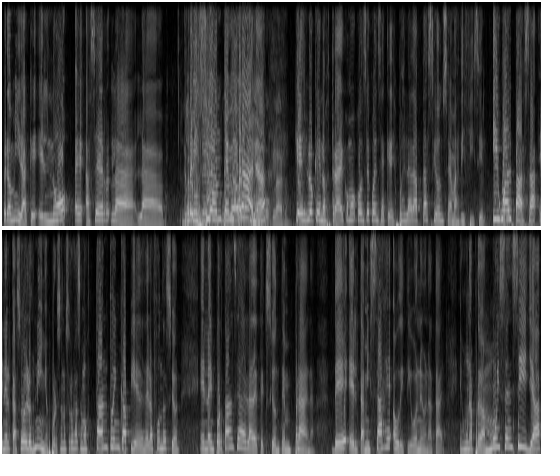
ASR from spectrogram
pero mira que el no eh, hacer la, la No revisión temprana, tiempo, claro. que es lo que nos trae como consecuencia que después la adaptación sea más difícil. Igual pasa en el caso de los niños, por eso nosotros hacemos tanto hincapié desde la Fundación en la importancia de la detección temprana, del tamizaje auditivo neonatal. Es una prueba muy sencilla.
